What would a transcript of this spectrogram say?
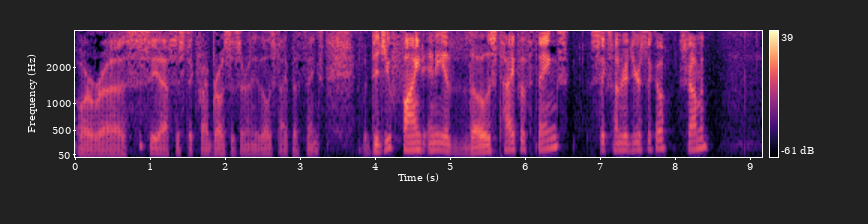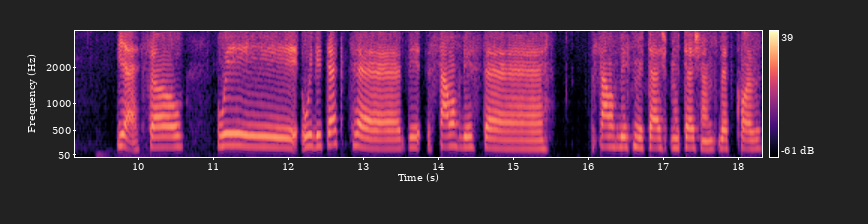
or uh, cf cystic fibrosis or any of those type of things. Did you find any of those type of things 600 years ago shaman? Yeah so we we detect uh, the, some of these uh, some of these muta- mutations that cause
